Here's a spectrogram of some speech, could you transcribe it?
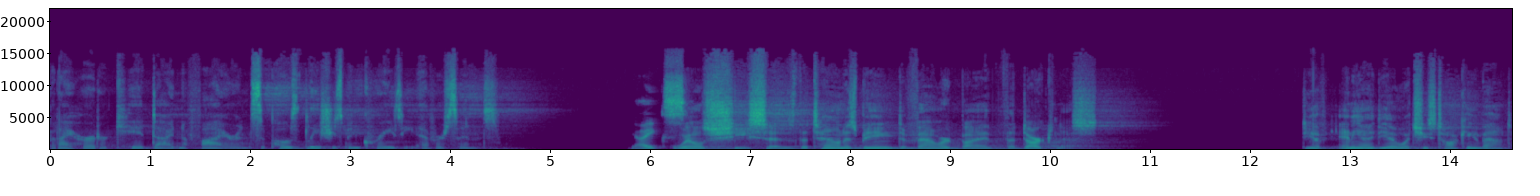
But I heard her kid died in a fire, and supposedly she's been crazy ever since. Yikes. Well, she says the town is being devoured by the darkness. Do you have any idea what she's talking about?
